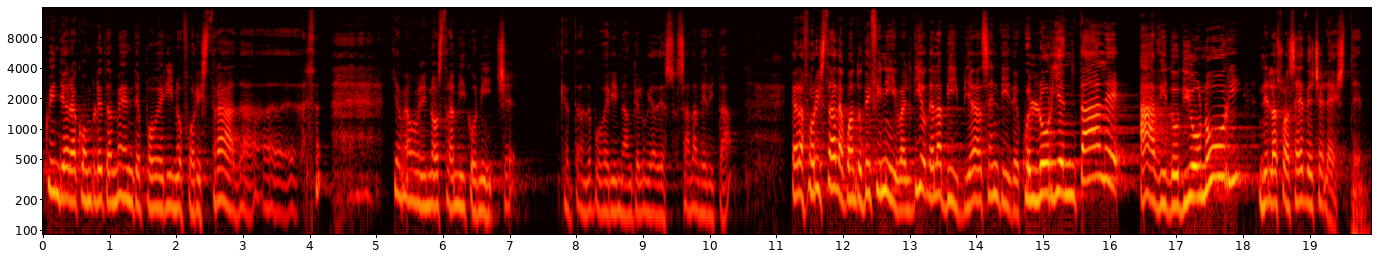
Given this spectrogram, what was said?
quindi era completamente poverino fuori strada. Eh, chiamiamolo il nostro amico Nietzsche, che tanto poverino anche lui adesso sa la verità. Era fuori strada quando definiva il Dio della Bibbia, sentite, quell'orientale avido di onori nella sua sede celeste.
